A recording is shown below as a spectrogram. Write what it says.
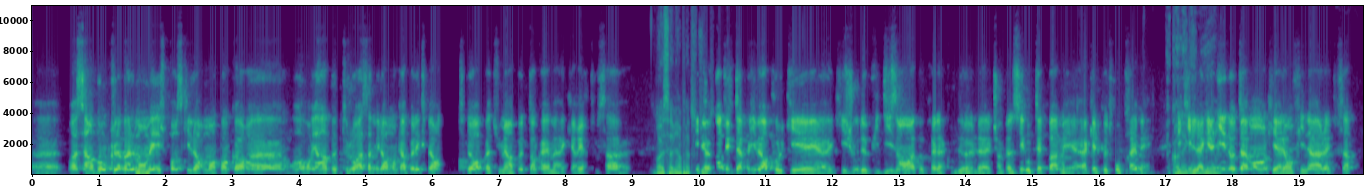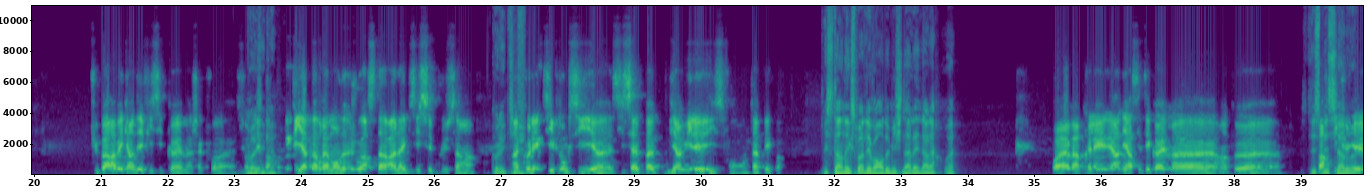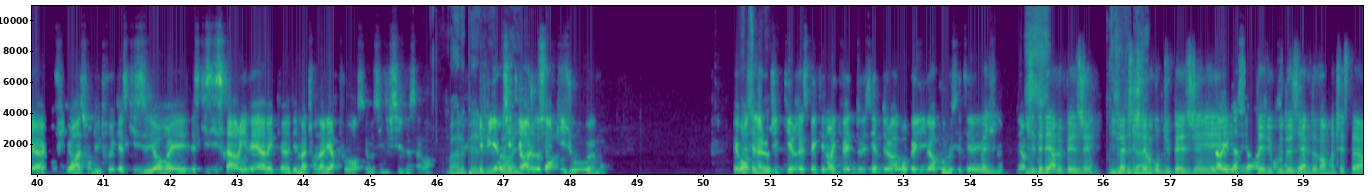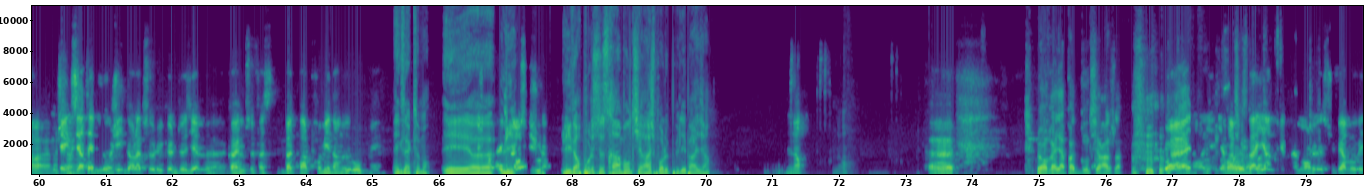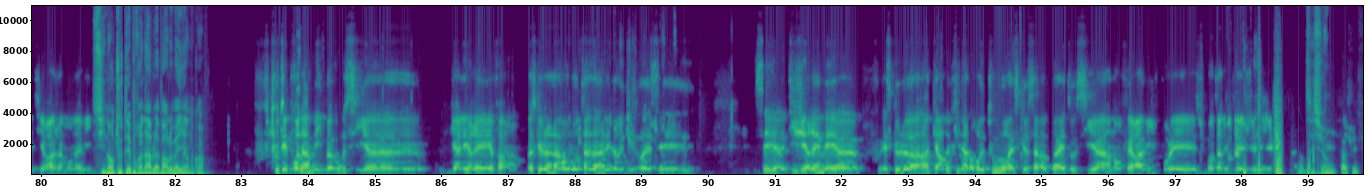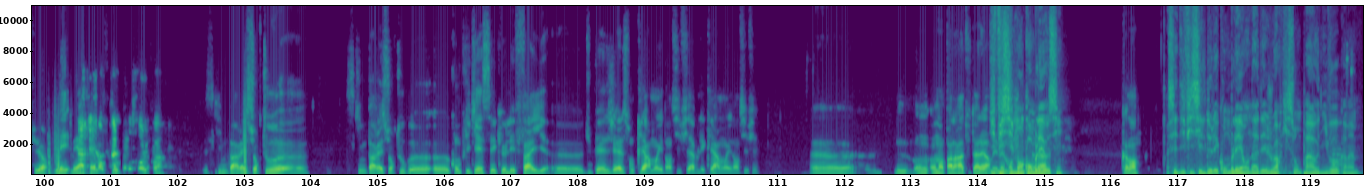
Euh, bon, c'est un bon club allemand, mais je pense qu'il leur manque encore. euh, on revient un peu toujours à ça, mais il leur manque un peu l'expérience d'Europe. Tu mets un peu de temps quand même à acquérir tout ça. euh. Ouais, ça vient pas tout Et, euh, quand tu tapes Liverpool, qui, est, euh, qui joue depuis 10 ans à peu près la Coupe de la Champions League, ou peut-être pas, mais à quelques trous près, mais et a qui l'a gagné, notamment, qui est allé en finale et tout ça. Tu pars avec un déficit quand même à chaque fois euh, sur Ouais, le c'est départ. clair. Et puis il n'y a pas vraiment de joueurs stars à Leipzig, c'est plus un, collectif. un collectif. Donc si, euh, si ça n'a pas bien huilé, ils se font taper. Quoi. Et c'était un exploit de les voir en demi-finale l'année dernière Ouais. Ouais, mais après l'année dernière, c'était quand même euh, un peu euh, C'était spécial. particulier ouais. la configuration du truc. Est-ce qu'ils y auraient, est-ce qu'ils y seraient arrivés avec euh, des matchs en aller-retour? C'est aussi difficile de savoir. Bah, le PSG, Et puis il y a aussi le tirage au sort qui joue. bon. Mais bon, c'est la logique qui est respectée. Non, ils devaient être deuxième de leur groupe et Liverpool ou c'était. Bah, ils- Ils étaient derrière le PSG. Ils Leipzig, étaient c'était le groupe du PSG et Ah oui, bien sûr, était ouais, du coup deuxième devant Manchester. euh, Il y a une certaine logique dans l'absolu que le deuxième, euh, quand même, se fasse battre par le premier d'un autre groupe. Mais Exactement. Et euh, Li- joue. Liverpool, ce sera un bon tirage pour le- les Parisiens? Non. Non. Mais en vrai, il n'y a pas de bon tirage là. ouais, non, il y a- il y a vraiment Ouais, le Bayern qui est vraiment le super mauvais tirage, à mon avis. Sinon, tout est prenable à part le Bayern, quoi. Tout est prenable, mais ils peuvent aussi euh, galérer. Enfin, parce que là, la remontada, les gens ils disent ouais, c'est c'est euh, digéré, mais euh, est-ce que le, un quart de finale retour, est-ce que ça va pas être aussi un enfer à vivre pour les supporters du PSG C'est sûr. Ça je suis sûr. Mais, mais après, le contrôle, quoi. ce qui me paraît surtout, euh, ce qui me paraît surtout euh, compliqué, c'est que les failles euh, du PSG, elles sont clairement identifiables et clairement identifiées. Euh, on, on en parlera tout à l'heure. mais Difficilement championnat- comblé aussi. Comment? C'est difficile de les combler. On a des joueurs qui sont pas au niveau quand même.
